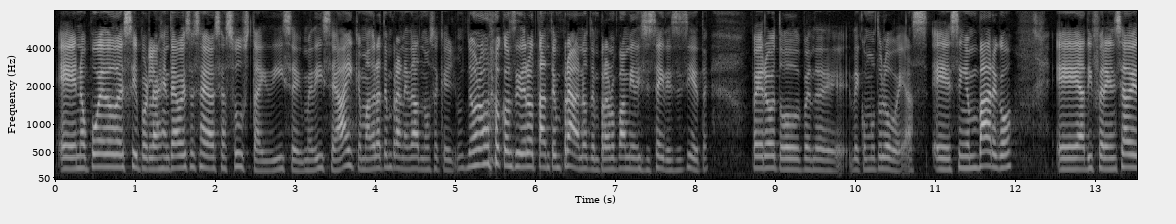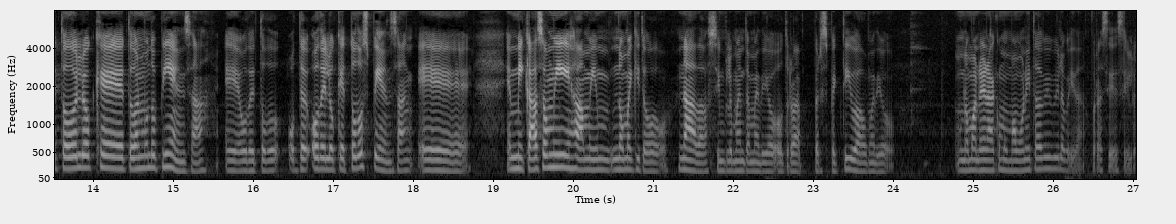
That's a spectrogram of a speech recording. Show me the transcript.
Eh, no puedo decir, porque la gente a veces se, se asusta y dice, me dice, ay, que madre a temprana edad, no sé qué. Yo no lo considero tan temprano, temprano para mí es 16, 17, pero todo depende de, de cómo tú lo veas. Eh, sin embargo, eh, a diferencia de todo lo que todo el mundo piensa, eh, o, de todo, o, de, o de lo que todos piensan, eh, en mi caso mi hija a mí no me quitó nada, simplemente me dio otra perspectiva o me dio una manera como más bonita de vivir la vida, por así decirlo.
